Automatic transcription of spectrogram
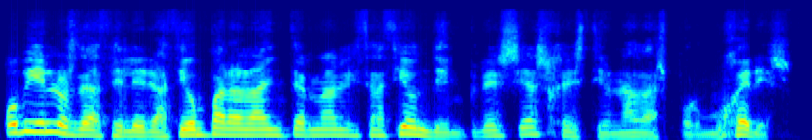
o bien los de aceleración para la internalización de empresas gestionadas por mujeres.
